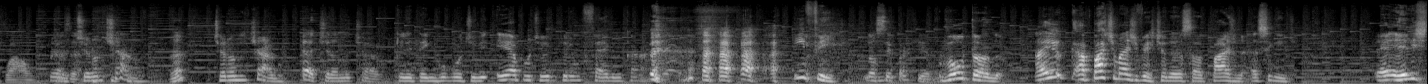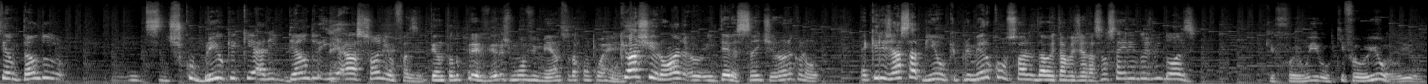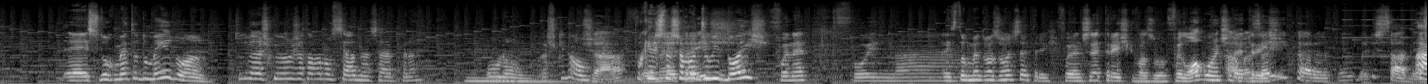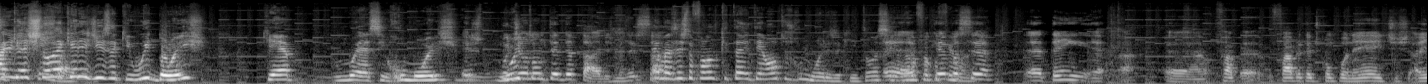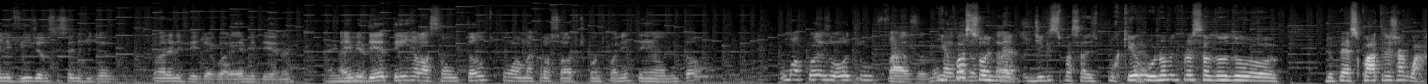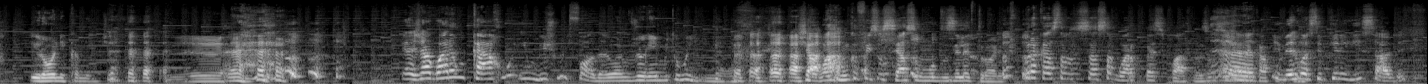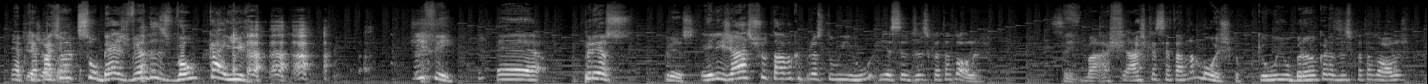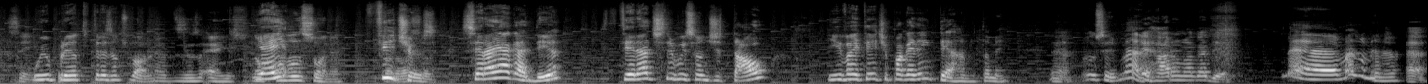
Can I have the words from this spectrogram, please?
Uau. É, é. tirando o Thiago. Hã? Tirando o Thiago. É, tirando o Thiago. Que ele tem Google TV e Apple TV porque ele é um fag do caralho. Enfim, Não sei pra quê. voltando. Aí a parte mais divertida dessa página é a seguinte: é eles tentando descobrir o que, que a Nintendo e a Sony iam fazer. Tentando prever os movimentos da O concorrência. que eu acho irônico, interessante, irônico não, é que eles já sabiam que o primeiro console da oitava geração sairia em 2012, Que foi o Wii U. que foi o Wii U. Foi o Will. É, esse documento é do meio do ano. Tudo bem, acho que o Wii U já estava anunciado nessa época, né? Ou não? Acho que não. Já. Porque eles estão chamando de Wii E3. 2. Foi na. Foi na. Esse documento vazou antes da E3. Foi antes da E3 que vazou. Foi logo antes Ah, da mas E3. aí, cara, eles sabem. Ah, a questão é que ele diz aqui Wii 2, que é, é, assim, rumores. Eles muito... podiam não ter detalhes, mas eles É, sabem. mas eles estão falando que tem, tem altos rumores aqui, então assim, É, não é foi porque confirmado. você é, tem é, é, é, fábrica de componentes, a Nvidia, não sei se a Nvidia. Não era Nvidia agora, é AMD, né? A AMD tem relação tanto com a Microsoft quanto com a Nintendo, então uma coisa ou outra vaza. Não E com a Sony, né? Diga-se de passagem. Porque o nome do processador do, do PS4 é Jaguar, ironicamente. é. é, Jaguar é um carro e um bicho muito foda. Um videogame muito ruim. Jaguar nunca fez sucesso no mundo dos eletrônicos. Por acaso tá fazendo sucesso agora com o PS4, mas eu não sei É, por E quê. mesmo assim porque ninguém sabe. É, porque a Que é partir do que souber, as vendas vão cair. Enfim, é. Preço. Preço. Ele já chutava que o preço do Wii U ia ser 250 dólares. Sim, Mas acho- que acertaram na mosca, porque o Wii U branco era 250 dólares, sim. o Wii U preto 300 dólares. É, É isso. E Não, aí- quando lançou, né? Features. Será em HD, terá distribuição digital e vai ter tipo HD interno também. É. Ou seja, Erraram no HD. é, é mais ou menos. né? É.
